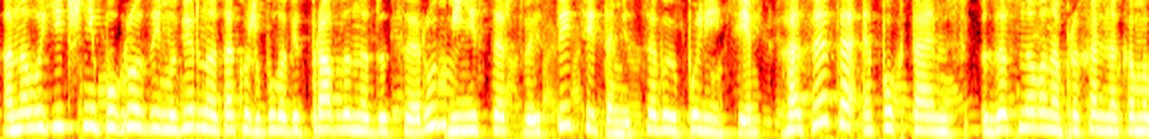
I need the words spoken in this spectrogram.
Аналогічні погрози ймовірно також було відправлено до ЦРУ, Міністерства юстиції та місцевої поліції. Газета Epoch Times, заснована прихильниками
